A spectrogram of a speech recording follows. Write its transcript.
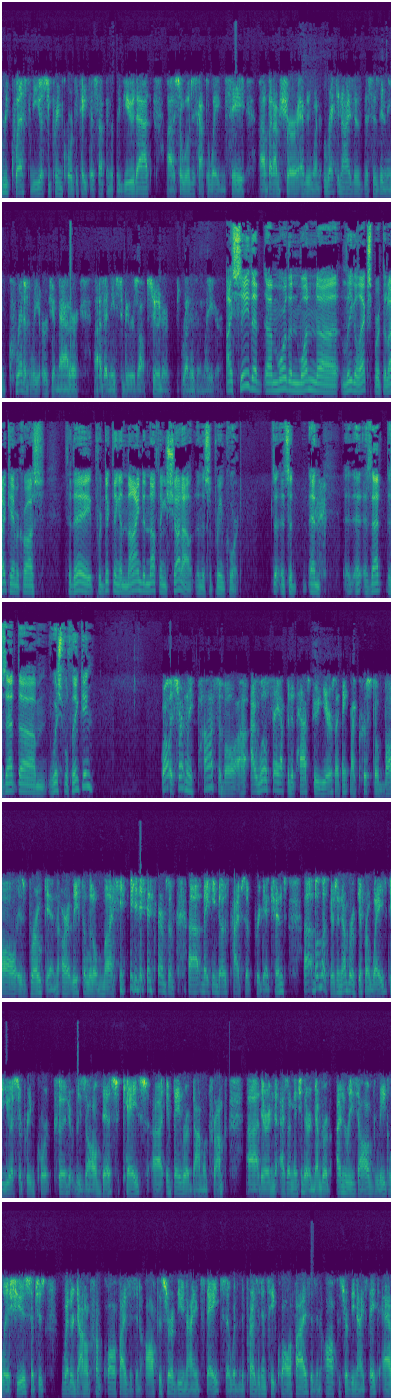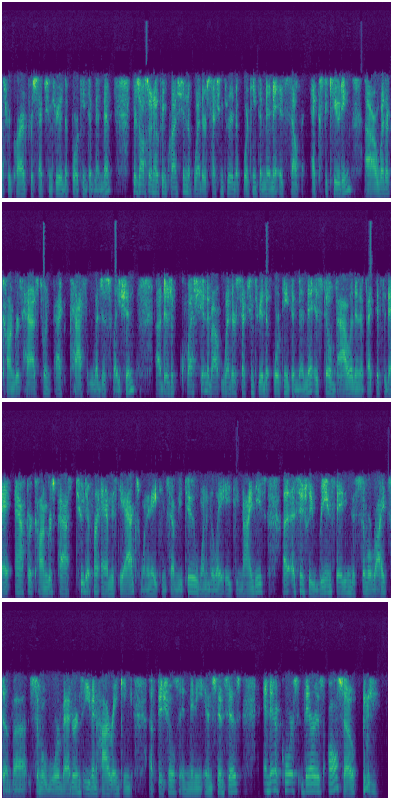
request to the U.S. Supreme Court to take this up and review that. Uh, so we'll just have to wait and see. Uh, but I'm sure everyone recognizes this is an incredibly urgent matter uh, that needs to be resolved sooner rather than later. I see that uh, more than one uh, legal expert that I came across today predicting a nine to nothing shutout in the Supreme Court. It's a, it's a and uh, is that is that um, wishful thinking? Well, it's certainly possible. Uh, I will say, after the past few years, I think my crystal ball is broken, or at least a little muddied in terms of uh, making those types of predictions. Uh, but look, there's a number of different ways the U.S. Supreme Court could resolve this case uh, in favor of Donald Trump. Uh, there, are, as I mentioned, there are a number of unresolved legal issues, such as whether Donald Trump qualifies as an officer of the United States, uh, whether the presidency qualifies as an officer of the United States as required for Section 3 of the 14th Amendment. There's also an open question of whether Section 3 of the 14th Amendment is self-executing uh, or whether Congress has to, in fact, pass legislation. Uh, there's a question about whether Section 3 of the 14th Amendment is still valid and effective today after Congress passed two different amnesty acts, one in 1872, one in the late 1890s, uh, essentially reinstating the civil rights of uh, Civil War veterans, even high ranking officials in many instances. And then, of course, there is also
